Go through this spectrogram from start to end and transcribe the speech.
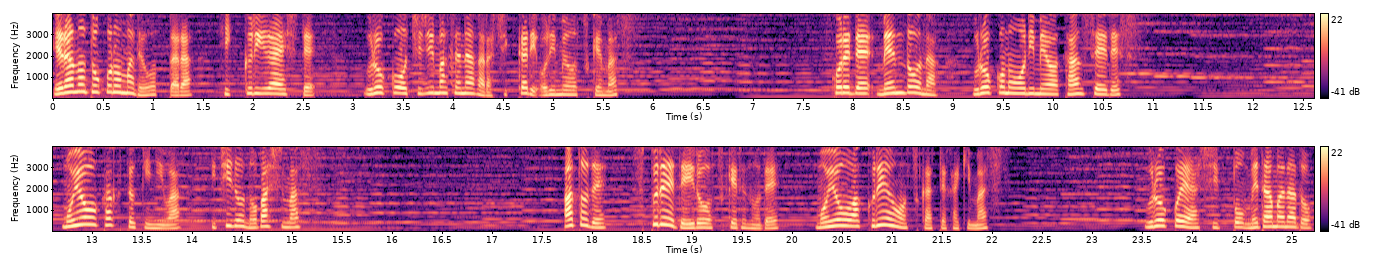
エラのところまで折ったらひっくり返して鱗を縮ませながらしっかり折り目をつけます。これで面倒な鱗の折り目は完成です。模様を描くときには一度伸ばします。後でスプレーで色をつけるので模様はクレヨンを使って描きます。鱗や尻尾、目玉など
